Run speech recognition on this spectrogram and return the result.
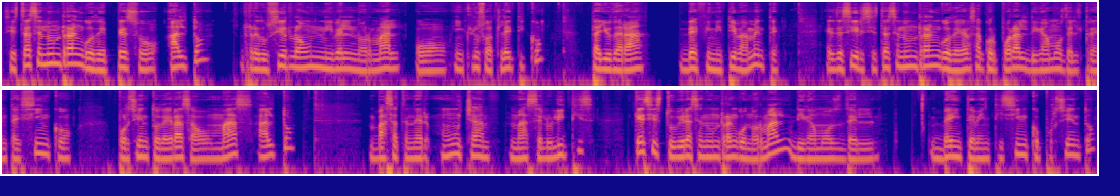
Si estás en un rango de peso alto, reducirlo a un nivel normal o incluso atlético te ayudará definitivamente. Es decir, si estás en un rango de grasa corporal, digamos del 35% de grasa o más alto, vas a tener mucha más celulitis que si estuvieras en un rango normal, digamos del 20-25%.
